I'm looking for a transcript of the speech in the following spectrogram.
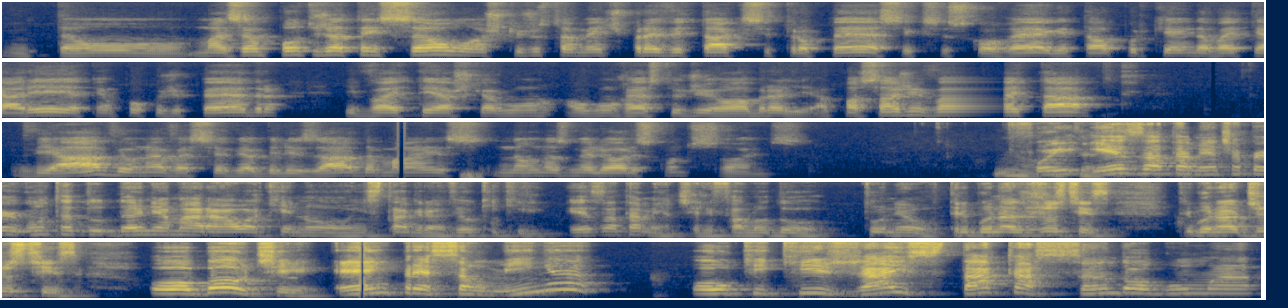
Então, mas é um ponto de atenção, acho que justamente para evitar que se tropece, que se escorregue e tal, porque ainda vai ter areia, tem um pouco de pedra, e vai ter, acho que, algum, algum resto de obra ali. A passagem vai estar viável, né, vai ser viabilizada, mas não nas melhores condições. Foi exatamente a pergunta do Dani Amaral aqui no Instagram, viu, Kiki? Exatamente. Ele falou do túnel Tribunal de Justiça. Tribunal de Justiça. Ô, Bolt, é impressão minha ou o Kiki já está caçando alguma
